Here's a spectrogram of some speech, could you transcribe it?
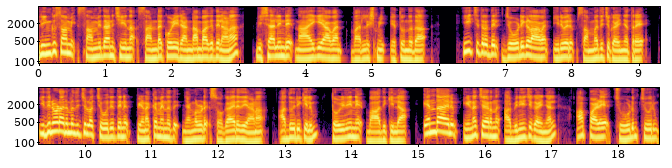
ലിംഗുസ്വാമി സംവിധാനം ചെയ്യുന്ന സണ്ടക്കോഴി രണ്ടാം ഭാഗത്തിലാണ് വിശാലിന്റെ നായികയാവാൻ വരലക്ഷ്മി എത്തുന്നത്. ഈ ചിത്രത്തിൽ ജോഡികളാവാൻ ഇരുവരും സമ്മതിച്ചു കഴിഞ്ഞത്രേ. ഇതിനോടനുബന്ധിച്ചുള്ള ചോദ്യത്തിന് പിണക്കമെന്നത് ഞങ്ങളുടെ സ്വകാര്യതയാണ്. അതൊരിക്കലും തൊഴിലിനെ ബാധിക്കില്ല. എന്തായാലും ഇണചേർന്ന് അഭിനയിച്ചു കഴിഞ്ഞാൽ ആ പഴയ ചൂടും ചൂരും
